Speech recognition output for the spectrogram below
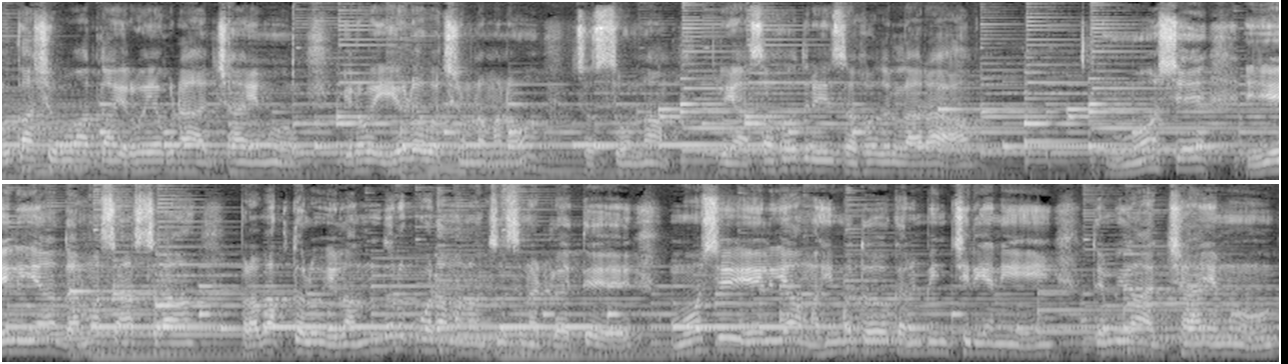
లూకాశువార్త ఇరవై ఒకటో అధ్యాయము ఇరవై ఏడో వచనంలో మనం చూస్తూ ఉన్నాం. ప్రియ సహోదరి సహోదరులారా మోషే ఏలియా ధర్మశాస్త్ర ప్రవక్తలు వీళ్ళందరూ కూడా మనం చూసినట్లయితే మోషే ఏలియా మహిమతో కనిపించిరి అని తొమ్మిదో అధ్యాయము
